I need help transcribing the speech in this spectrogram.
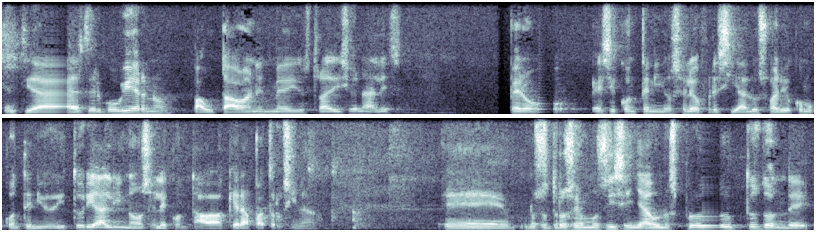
entidades del gobierno pautaban en medios tradicionales, pero ese contenido se le ofrecía al usuario como contenido editorial y no se le contaba que era patrocinado. Eh, nosotros hemos diseñado unos productos donde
